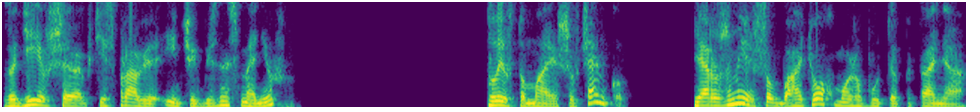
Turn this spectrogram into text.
задіявши в тій справі інших бізнесменів, вплив то має Шевченко. Я розумію, що в багатьох може бути питання,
